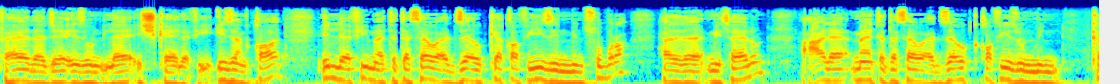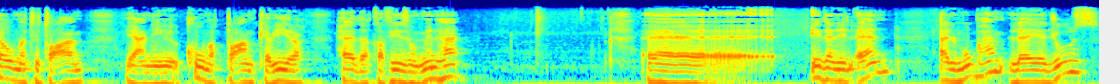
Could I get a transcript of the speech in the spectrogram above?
فهذا جائز لا إشكال فيه. إذا قال إلا فيما تتساوى أجزاء كقفيز من صبرة هذا مثال على ما تتساوى أجزاء قفيز من كومة طعام يعني كومة طعام كبيرة هذا قفيز منها. آه إذا الآن المبهم لا يجوز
